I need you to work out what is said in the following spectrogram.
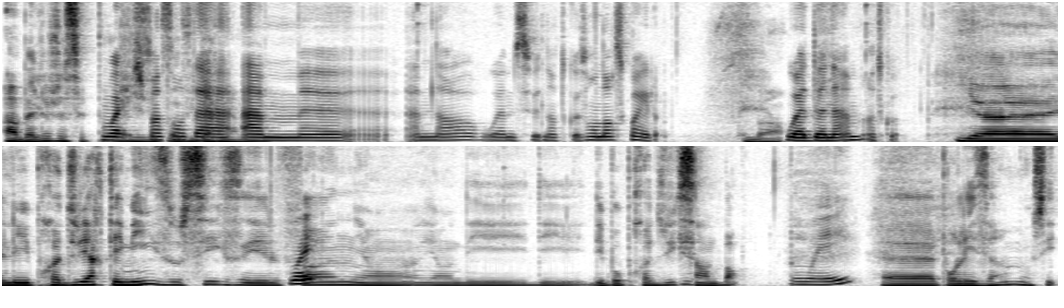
Ah, ben là, je sais pas. Oui, je pense qu'ils sont à. Am, euh, Am Nord ou Am Sud. En tout cas, ils sont dans ce coin-là. Bon. Ou à Donham, en tout cas. Il y a les produits Artemis aussi, c'est le Oui. fun. Ils ont, ils ont des, des, des beaux produits qui sentent bon. Oui. Euh, pour les hommes aussi.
